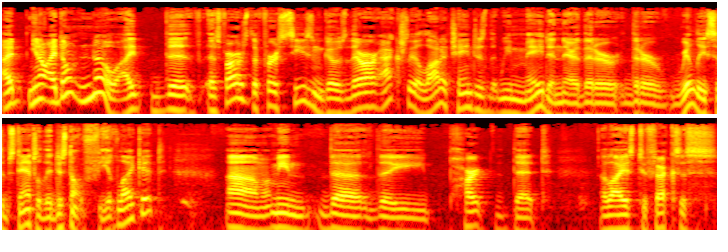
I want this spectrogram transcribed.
I you know I don't know. I the as far as the first season goes there are actually a lot of changes that we made in there that are that are really substantial. They just don't feel like it. Um, I mean the the part that Elias Toufexis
